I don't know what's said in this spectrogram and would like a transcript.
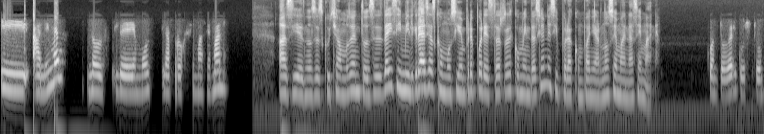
y ánimo nos leemos la próxima semana Así es, nos escuchamos entonces, Daisy. Mil gracias como siempre por estas recomendaciones y por acompañarnos semana a semana. Con todo el gusto.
